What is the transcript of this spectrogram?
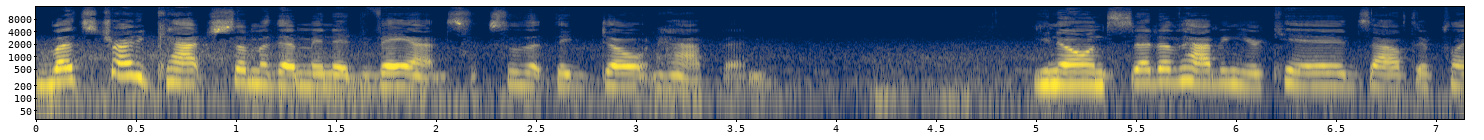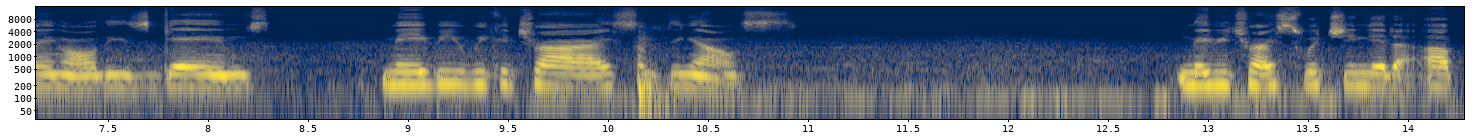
let's try to catch some of them in advance so that they don't happen. You know, instead of having your kids out there playing all these games, maybe we could try something else. Maybe try switching it up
